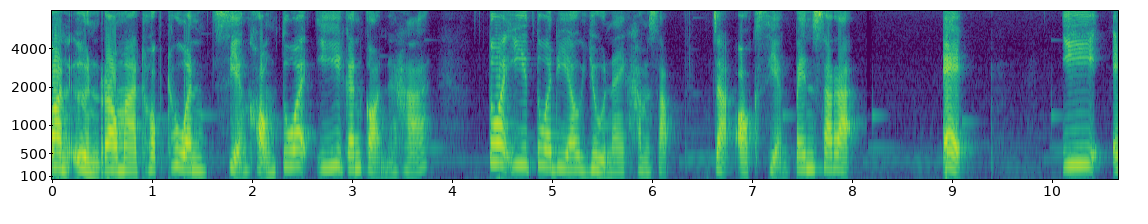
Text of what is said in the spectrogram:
ก่อนอื่นเรามาทบทวนเสียงของตัว e กันก่อนนะคะ ตัว e ตัวเดียวอยู่ในคำศัพท์ จะออกเสียงเป็นสระ เอ e เอ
